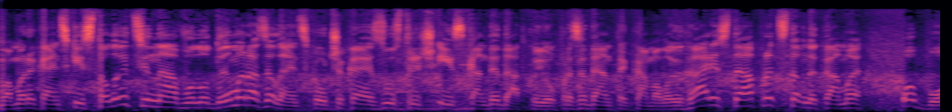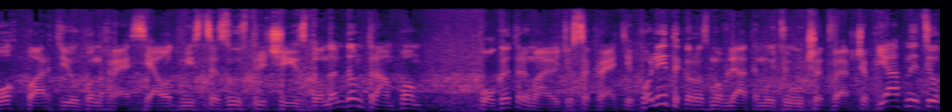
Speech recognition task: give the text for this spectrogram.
В американській столиці на Володимира Зеленського чекає зустріч із кандидаткою у президенти Камалою Гарріс та представниками обох партій у конгресі. А от місце зустрічі із Дональдом Трампом поки тримають у секреті. Політики розмовлятимуть у четвер чи п'ятницю.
